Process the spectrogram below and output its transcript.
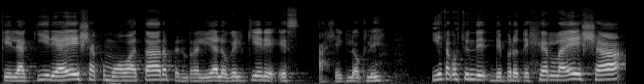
que la quiere a ella como avatar, pero en realidad lo que él quiere es a Jake Lockley. Y esta cuestión de, de protegerla a ella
